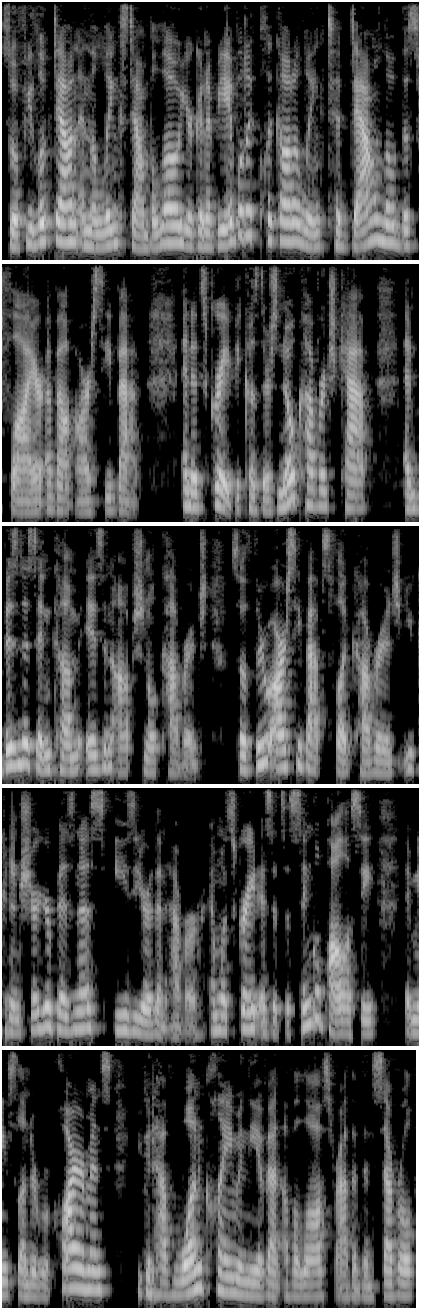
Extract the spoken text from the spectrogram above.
So if you look down in the links down below, you're going to be able to click on a link to download this flyer about RC BAP. And it's great because there's no coverage cap and business income is an optional coverage. So through RC BAP's flood coverage, you can insure your business easier than ever. And what's great is it's a single policy. It meets lender requirements. You can have one claim in the event of a loss rather than several,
